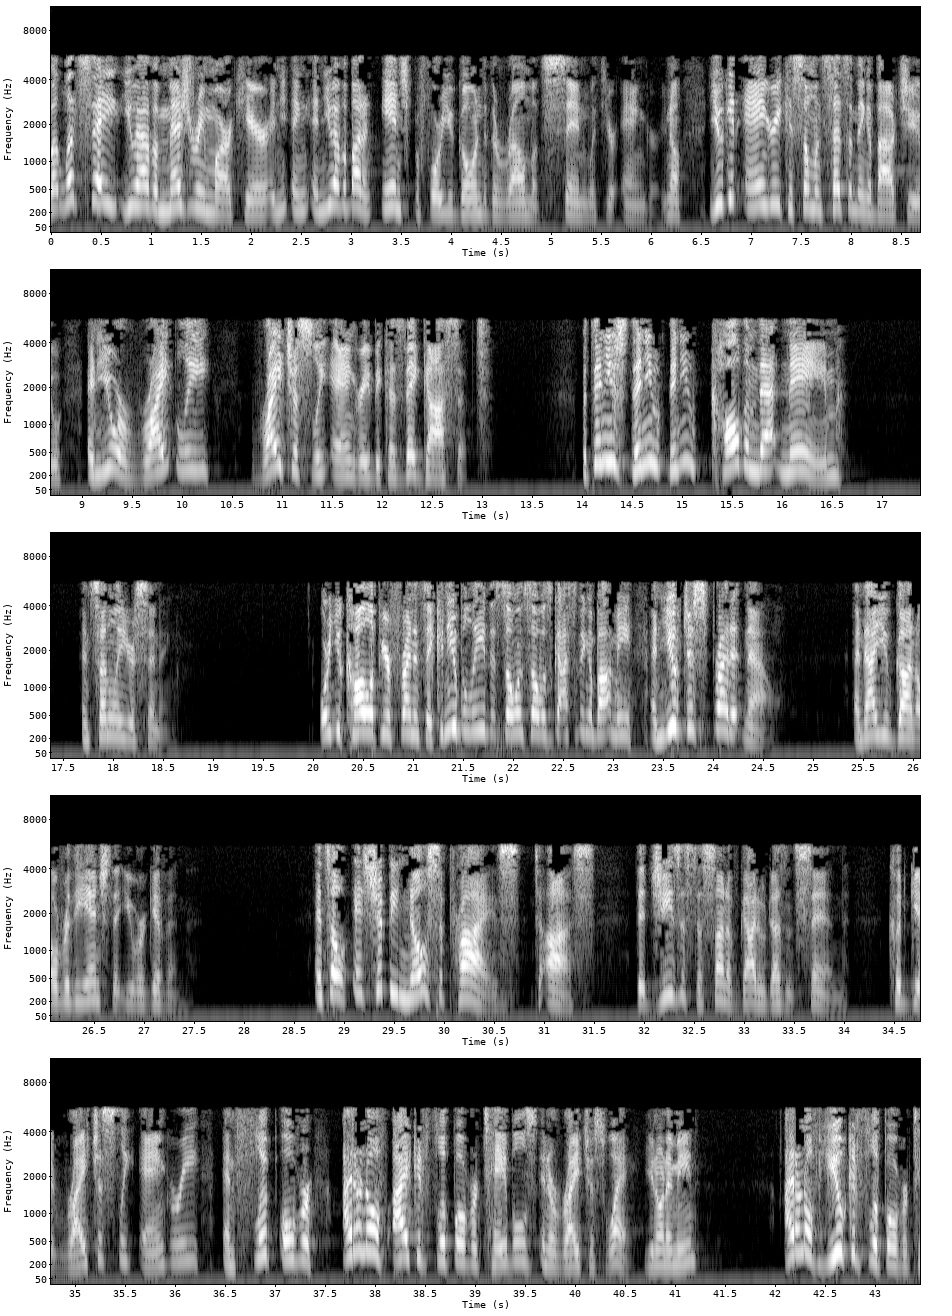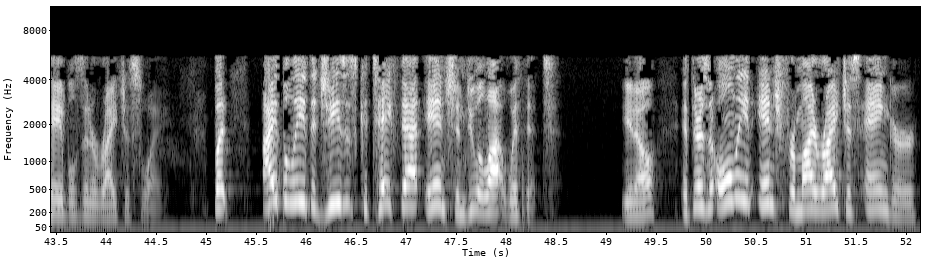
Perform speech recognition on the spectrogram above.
But let's say you have a measuring mark here and, and, and you have about an inch before you go into the realm of sin with your anger. You know, you get angry because someone said something about you and you are rightly, righteously angry because they gossiped. But then you, then you, then you call them that name and suddenly you're sinning. Or you call up your friend and say, Can you believe that so and so was gossiping about me? And you've just spread it now. And now you've gone over the inch that you were given. And so it should be no surprise to us that Jesus, the Son of God who doesn't sin, could get righteously angry and flip over. I don't know if I could flip over tables in a righteous way. You know what I mean? I don't know if you could flip over tables in a righteous way. But I believe that Jesus could take that inch and do a lot with it. You know? If there's only an inch for my righteous anger,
